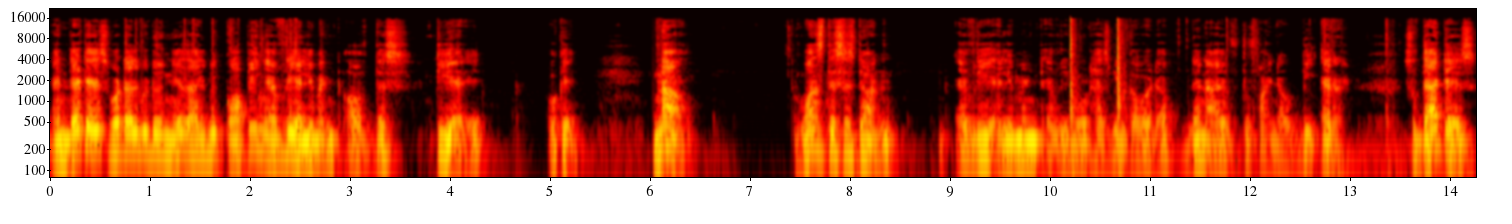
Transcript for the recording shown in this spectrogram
And that is what i'll be doing is i'll be copying every element of this t array. Okay. Now once this is done every element every node has been covered up then i have to find out the error. So that is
